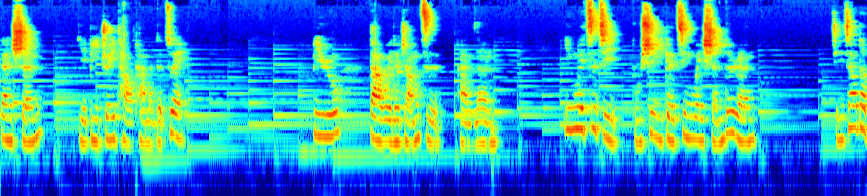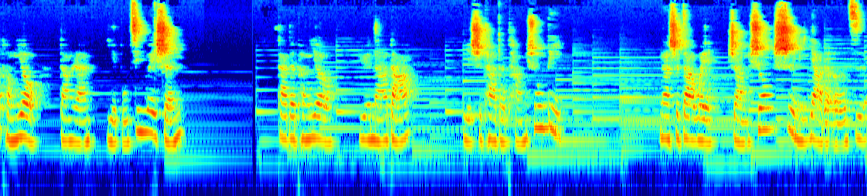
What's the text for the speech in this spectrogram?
但神也必追讨他们的罪。比如大卫的长子安嫩，因为自己不是一个敬畏神的人，结交的朋友当然也不敬畏神。他的朋友约拿达也是他的堂兄弟。那是大卫长兄示米亚的儿子，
